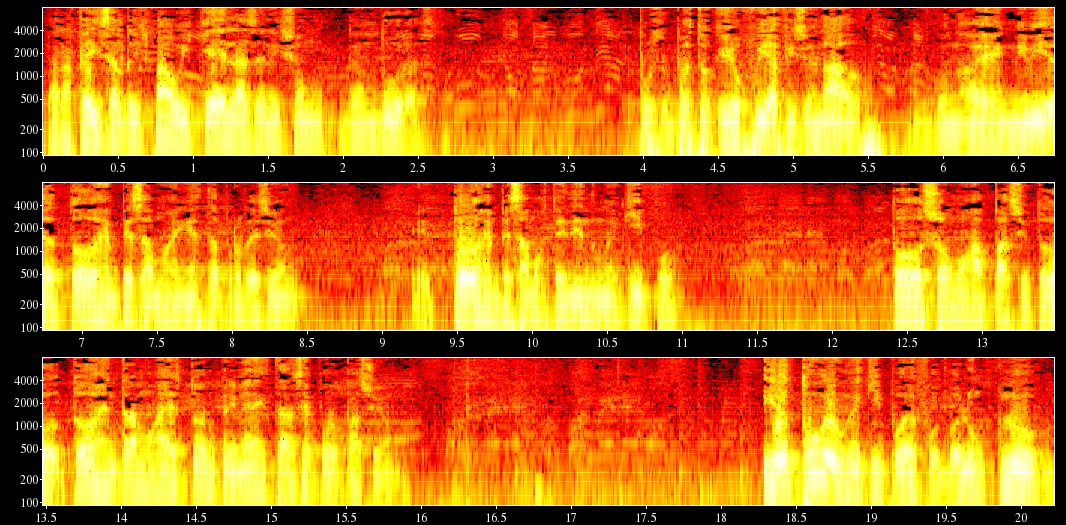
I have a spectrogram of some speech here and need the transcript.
para Faisal Rishmawi, que es la selección de Honduras. Por supuesto que yo fui aficionado, alguna vez en mi vida, todos empezamos en esta profesión, eh, todos empezamos teniendo un equipo, Todos somos apasionados, todos entramos a esto en primera instancia por pasión. Y yo tuve un equipo de fútbol, un club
